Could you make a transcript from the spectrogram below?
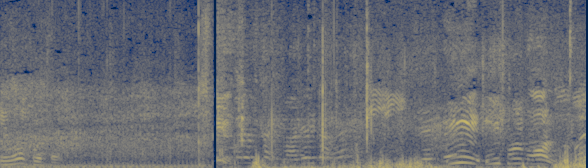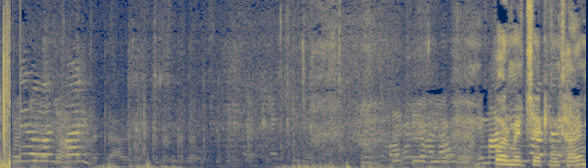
के वो होता है। Permit checking time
